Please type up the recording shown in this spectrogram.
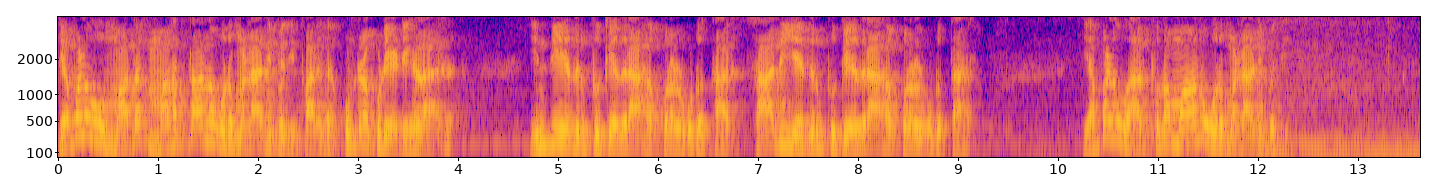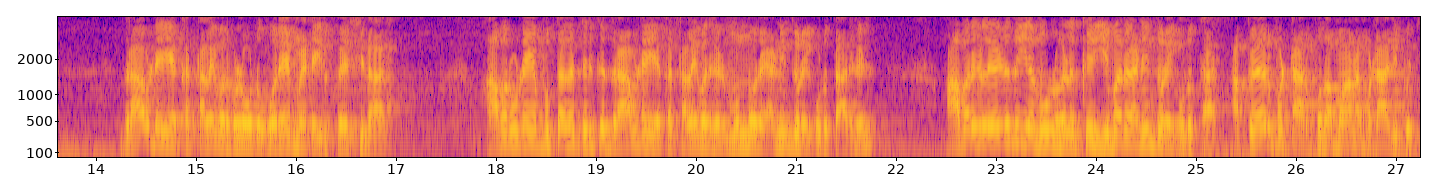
எவ்வளவு மத மகத்தான ஒரு மடாதிபதி பாருங்கள் குன்றக்குடி அடிகளார். இந்திய எதிர்ப்புக்கு எதிராக குரல் கொடுத்தார். சாதி எதிர்ப்புக்கு எதிராக குரல் கொடுத்தார். எவ்வளவு அற்புதமான ஒரு மடாதிபதி. திராவிட இயக்க தலைவர்களோடு ஒரே மேடையில் பேசினார். அவருடைய புத்தகத்திற்கு திராவிட இயக்க தலைவர்கள் முன்னுரை அணிந்துரை கொடுத்தார்கள். அவர்கள் எழுதிய நூல்களுக்கு இவர் அணிந்துரை கொடுத்தார். அப்பேற்பட்ட அற்புதமான மடாதிபதி.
